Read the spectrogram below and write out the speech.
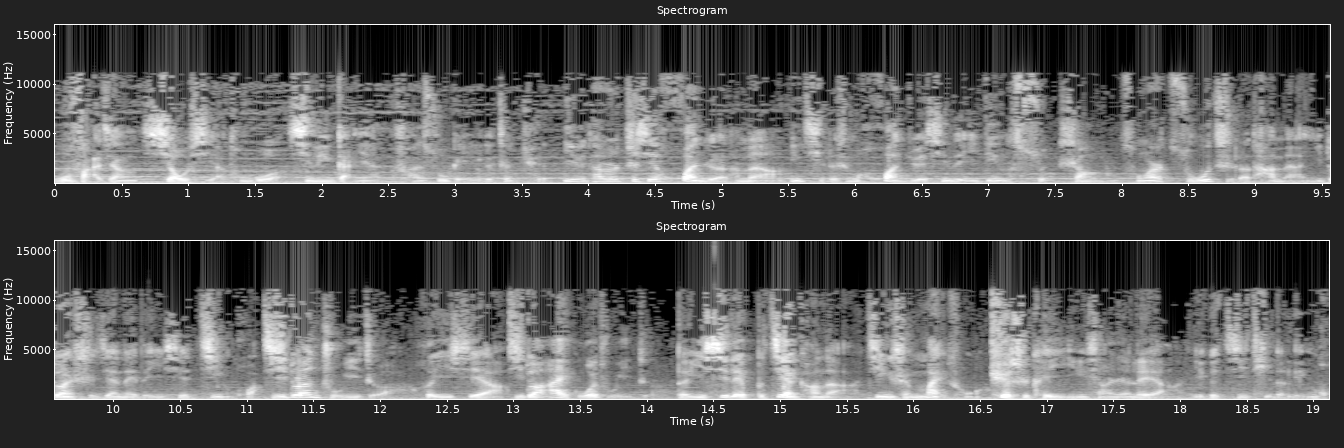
无法将消息啊通过心灵感应传输给一个正确的，因为他说这些患者他们啊引起了什么幻觉性的一定的损伤，从而阻止了他们啊一段时间内的一些进化。极端主义者和一些啊极端爱国主义者。等一系列不健康的精神脉冲，确实可以影响人类啊一个集体的灵魂，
